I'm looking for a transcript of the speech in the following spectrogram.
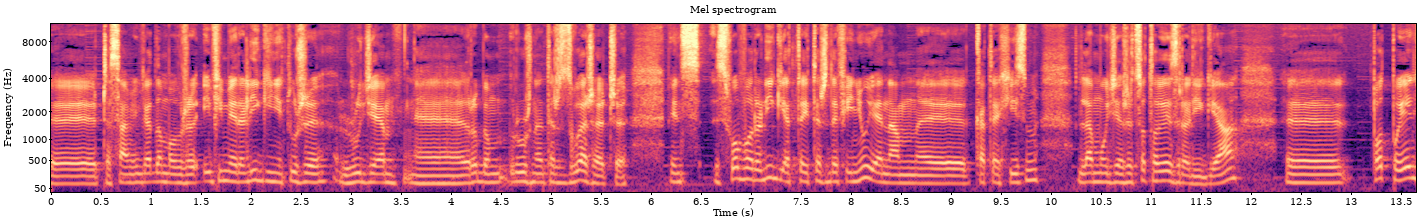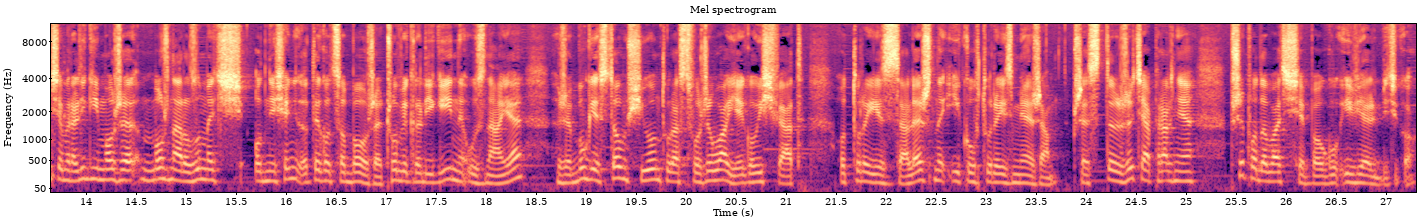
Y, czasami wiadomo, że w imię religii niektórzy ludzie y, robią różne też złe rzeczy. Więc słowo religia tutaj też definiuje nam katechizm dla młodzieży, co to jest religia pod pojęciem religii może, można rozumieć odniesienie do tego, co Boże. Człowiek religijny uznaje, że Bóg jest tą siłą, która stworzyła jego i świat, od której jest zależny i ku której zmierza. Przez styl życia pragnie przypodobać się Bogu i wielbić Go.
